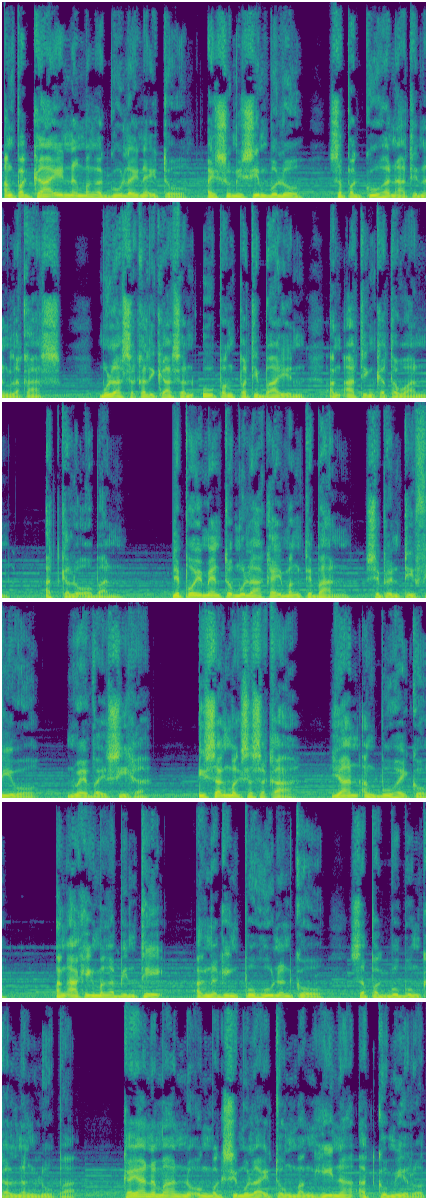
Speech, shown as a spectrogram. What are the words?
Ang pagkain ng mga gulay na ito ay sumisimbolo sa pagkuha natin ng lakas mula sa kalikasan upang patibayin ang ating katawan at kalooban. Depoimento mula kay Mang Teban, si Pentifio, Nueva Ecija. Isang magsasaka, yan ang buhay ko. Ang aking mga binti ang naging puhunan ko sa pagbubungkal ng lupa. Kaya naman noong magsimula itong manghina at kumirot,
